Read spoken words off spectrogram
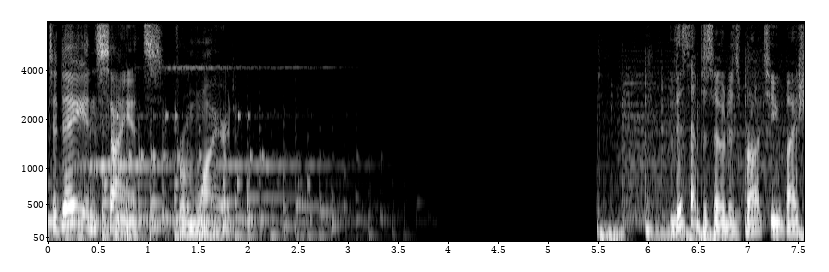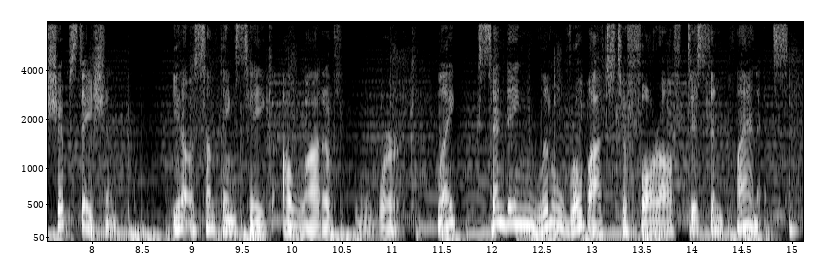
Today in Science from Wired. This episode is brought to you by ShipStation. You know, some things take a lot of work, like sending little robots to far off distant planets.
